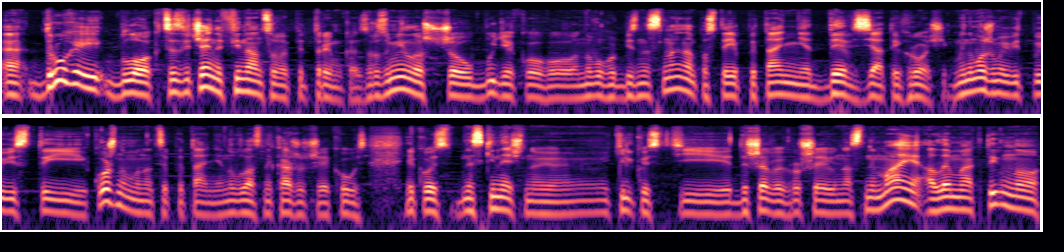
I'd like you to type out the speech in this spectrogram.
Е, Другий блок це звичайно фінансова підтримка. Зрозуміло, що у будь-якого нового бізнесмена постає питання, де взяти гроші. Ми не можемо відповісти кожному на це питання. Ну, власне кажучи, якогось якогось нескінченої кількості дешевих грошей у нас немає, але ми активно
